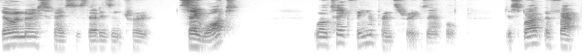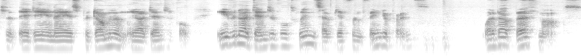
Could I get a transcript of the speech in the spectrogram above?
Though in most cases that isn't true. Say what? Well, take fingerprints, for example. Despite the fact that their DNA is predominantly identical, even identical twins have different fingerprints. What about birthmarks?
